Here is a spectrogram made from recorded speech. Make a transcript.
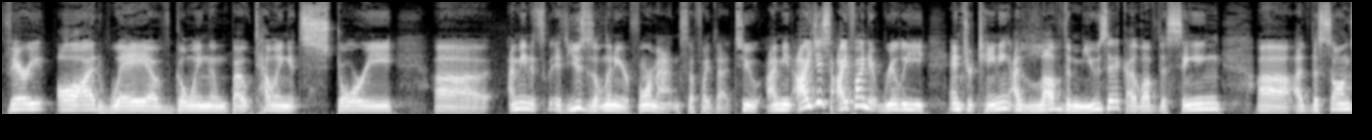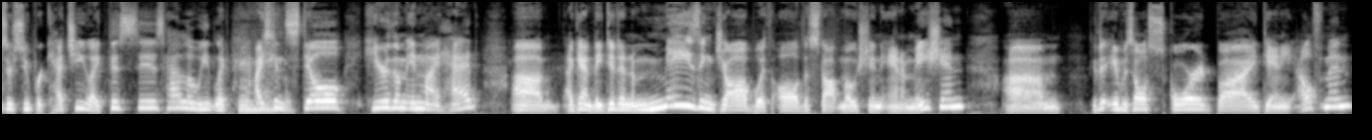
very odd way of going about telling its story. Uh, I mean, it's it uses a linear format and stuff like that too. I mean, I just I find it really entertaining. I love the music. I love the singing. Uh, the songs are super catchy. Like this is Halloween. Like I can still hear them in my head. Um, again, they did an amazing job with all the stop motion animation. Um, it it was all scored by Danny Elfman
